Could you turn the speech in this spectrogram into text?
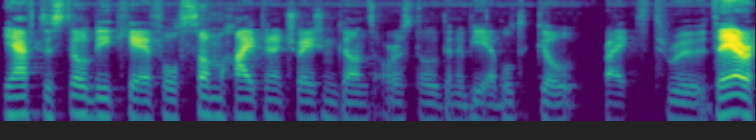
you have to still be careful. Some high penetration guns are still going to be able to go right through there.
